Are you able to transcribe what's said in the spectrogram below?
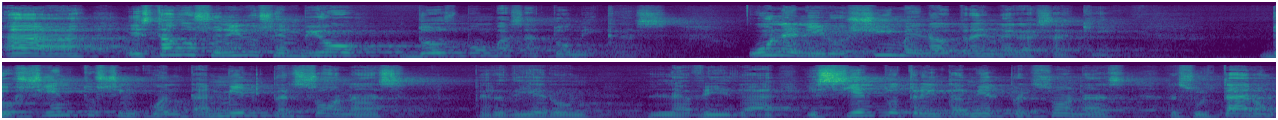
ah, Estados Unidos envió dos bombas atómicas, una en Hiroshima y la otra en Nagasaki. 250 mil personas perdieron la vida y 130 mil personas resultaron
